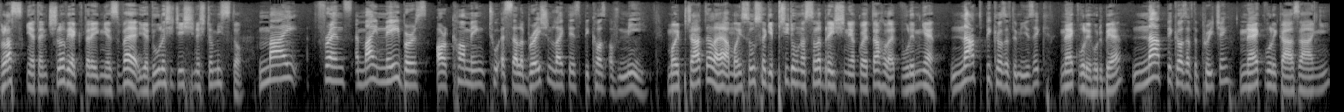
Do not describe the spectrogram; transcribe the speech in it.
vlastně ten člověk, který mě zve, je důležitější než to místo. My friends and my neighbors are coming to a celebration like this because of me, Moji přátelé a moji sousedi přijdou na celebration, jako je tahle, kvůli mně. not because of the music, Ne kvůli hudbě, not because of the preaching. ne kvůli kázání.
